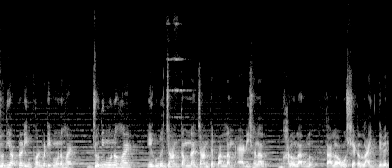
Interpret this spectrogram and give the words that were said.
যদি আপনার ইনফরমেটিভ মনে হয়, যদি মনে হয় এগুলো জানতাম না, জানতে পারলাম অ্যাডিশনাল ভালো লাগল, তাহলে অবশ্যই একটা লাইক দেবেন,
